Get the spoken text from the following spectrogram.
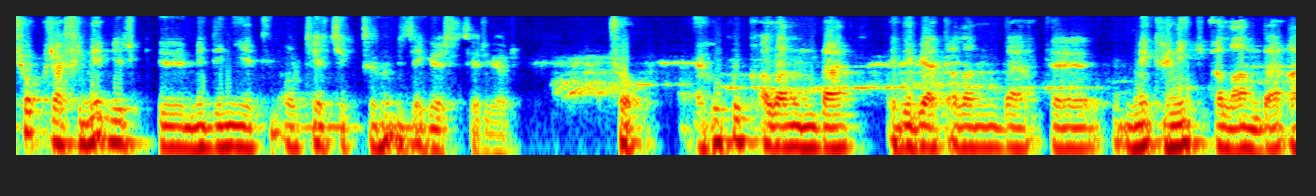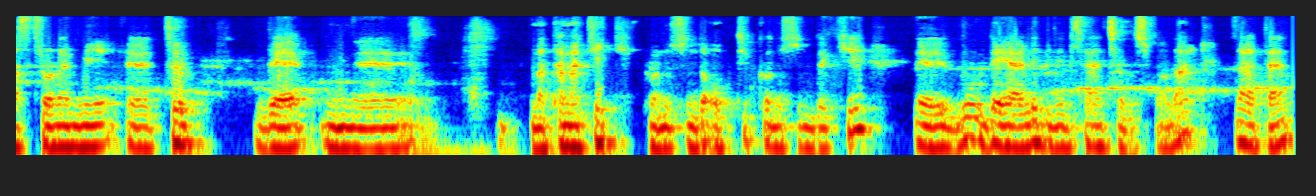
çok rafine bir medeniyetin ortaya çıktığını bize gösteriyor çok e, hukuk alanında, edebiyat alanında, e, mekanik alanda, astronomi, e, tıp ve e, matematik konusunda, optik konusundaki e, bu değerli bilimsel çalışmalar zaten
